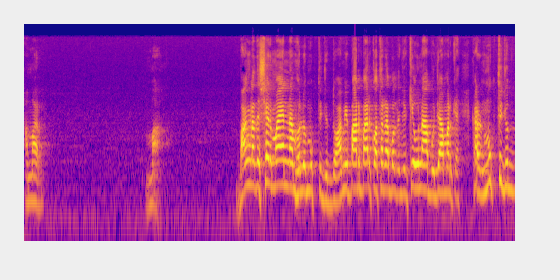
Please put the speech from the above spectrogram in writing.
আমার মা বাংলাদেশের মায়ের নাম হলো মুক্তিযুদ্ধ। আমি বারবার কথাটা বলতে যে কেউ না বুঝে আমার কারণ মুক্তিযুদ্ধ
